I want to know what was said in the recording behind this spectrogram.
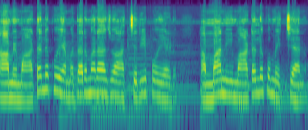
ఆమె మాటలకు యమధర్మరాజు ఆశ్చర్యపోయాడు. అమ్మా నీ మాటలకు మెచ్చాను.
